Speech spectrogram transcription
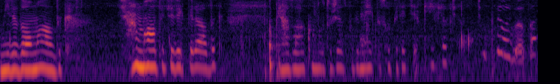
Mide dolma aldık. Şu an malt içecekleri aldık. Biraz balkonda oturacağız. Bugün Melek'le sohbet edeceğiz. Keyif yapacağız. Çok güzel zaten.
